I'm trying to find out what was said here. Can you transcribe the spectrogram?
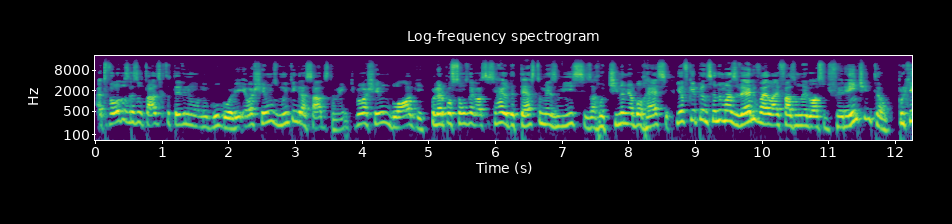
Ah, tu falou dos resultados que tu teve no, no Google ali. Eu achei uns muito engraçados também. Tipo, eu achei um blog. A mulher postou uns negócios assim, ah, eu detesto mesmices, a rotina me aborrece. E eu fiquei pensando, mas velho, vai lá e faz um negócio diferente então. Porque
